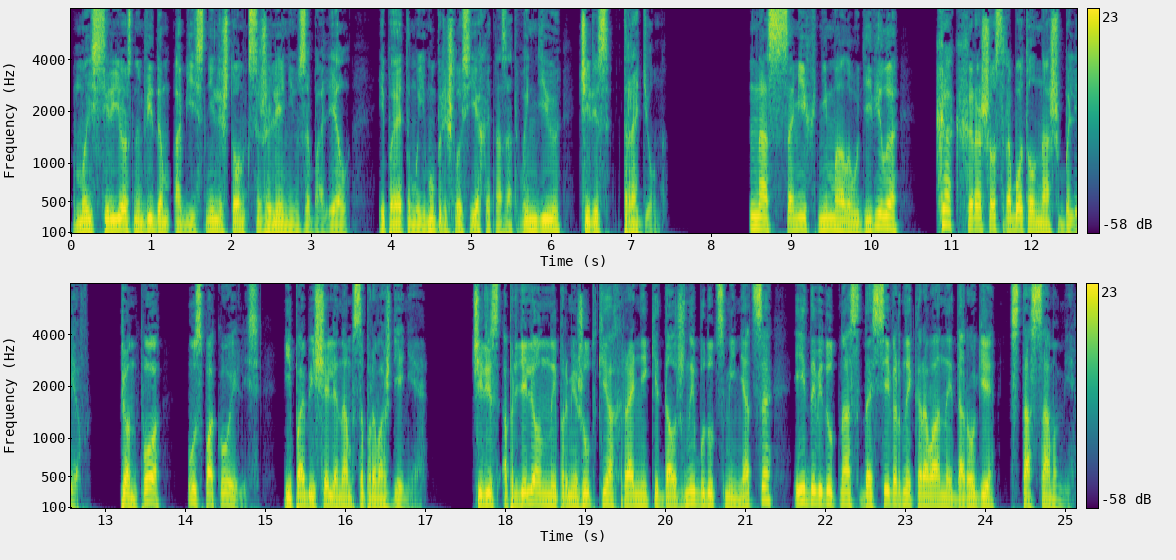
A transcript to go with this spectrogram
Мы с серьезным видом объяснили, что он, к сожалению, заболел, и поэтому ему пришлось ехать назад в Индию через Традюн. Нас самих немало удивило, как хорошо сработал наш блеф. Пенпо успокоились и пообещали нам сопровождение. Через определенные промежутки охранники должны будут сменяться и доведут нас до северной караванной дороги с Тасамами.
